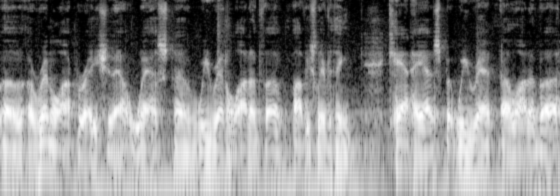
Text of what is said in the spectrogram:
a, a, a, rental operation out west. Uh, we rent a lot of uh, obviously everything CAT has, but we rent a lot of uh,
